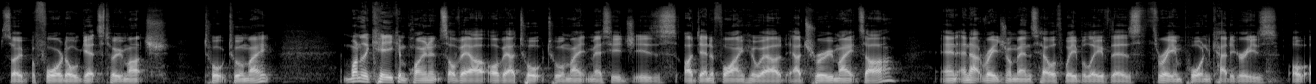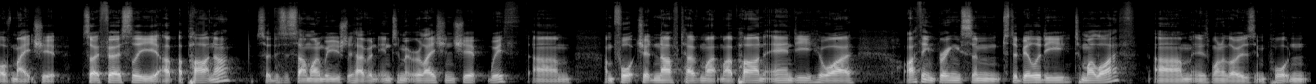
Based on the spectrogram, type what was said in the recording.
So before it all gets too much, talk to a mate. One of the key components of our of our talk to a mate message is identifying who our, our true mates are. And, and at Regional Men's Health, we believe there's three important categories of, of mateship. So, firstly, a, a, partner. So, this is someone we usually have an intimate relationship with. Um, I'm fortunate enough to have my, my partner, Andy, who I, I think brings some stability to my life um, and is one of those important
